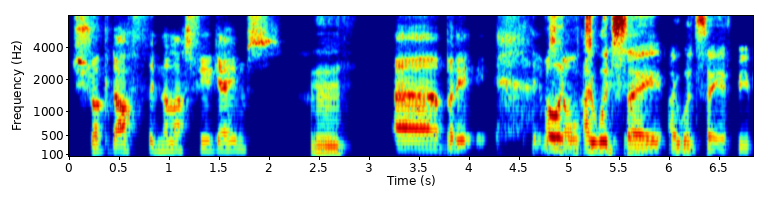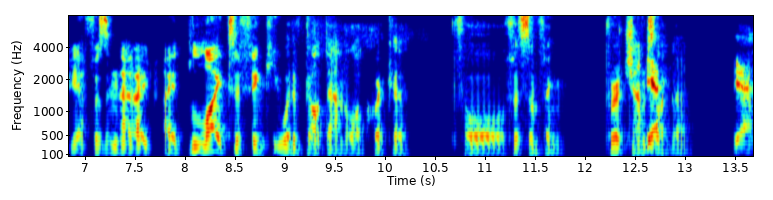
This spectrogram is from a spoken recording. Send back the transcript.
shrugged off in the last few games. Mm. Uh, but it it was Well, an I would say I would say if BBF was in that, I I'd like to think he would have got down a lot quicker for for something for a chance Yeah. like that. yeah.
